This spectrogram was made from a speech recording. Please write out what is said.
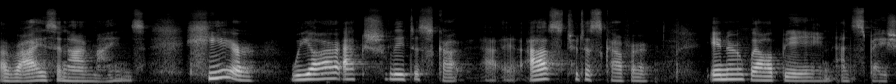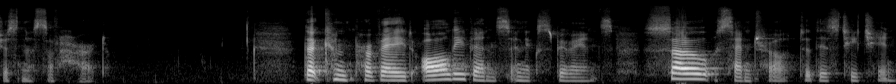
arise in our minds. Here, we are actually discover, asked to discover inner well being and spaciousness of heart that can pervade all events and experience, so central to this teaching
